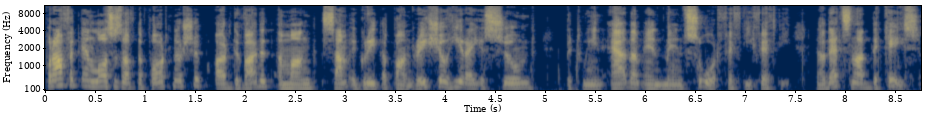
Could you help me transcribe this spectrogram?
Profit and losses of the partnership are divided among some agreed upon ratio. Here I assumed between Adam and Mansoor 50-50. Now that's not the case.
